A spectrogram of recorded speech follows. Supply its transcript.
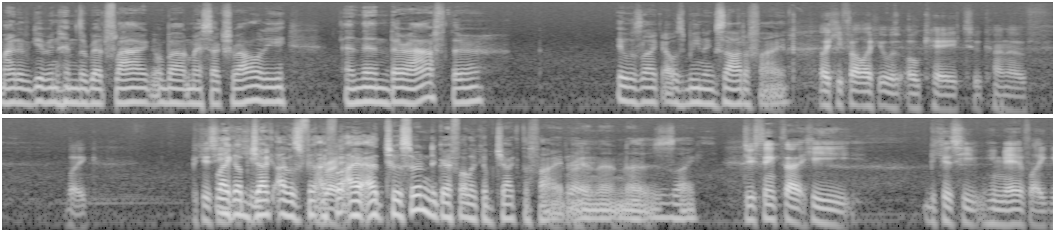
might have given him the red flag about my sexuality and then thereafter it was like i was being exotified Like he felt like it was okay to kind of like because he, like he- object i was fe- I, felt, I, I to a certain degree i felt like objectified Right. and then i was like do you think that he because he he may have like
